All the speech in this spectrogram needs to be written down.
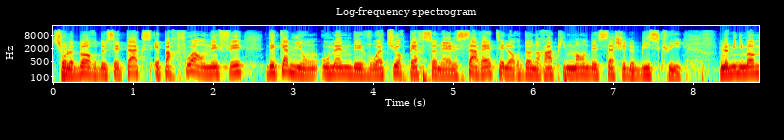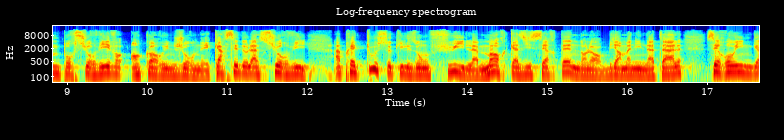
sur le bord de cet axe et parfois en effet des camions ou même des voitures personnelles s'arrêtent et leur donnent rapidement des sachets de biscuits. Le minimum pour survivre encore une journée, car c'est de la survie. Après tout ce qu'ils ont fui, la mort quasi certaine dans leur Birmanie natale, ces Rohingyas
